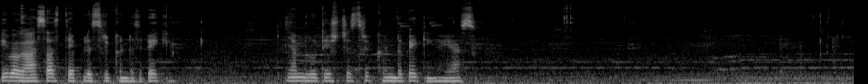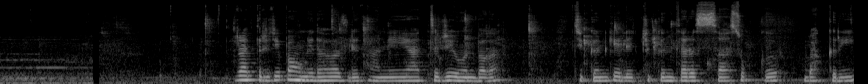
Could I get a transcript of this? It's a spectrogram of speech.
हे बघा असं असते आपलं श्रीखंडाचं पॅकिंग अमृतेशचं श्रीखंड पॅकिंग आहे असं. रात्रीचे पाहुणे दहा वाजलेत आणि आजचं जेवण बघा. चिकन केले चिकनचा रस्सा सुक्कं भाकरी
